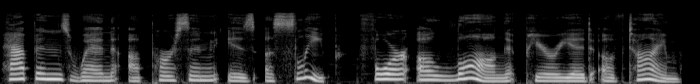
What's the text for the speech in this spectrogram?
happens when a person is asleep for a long period of time.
